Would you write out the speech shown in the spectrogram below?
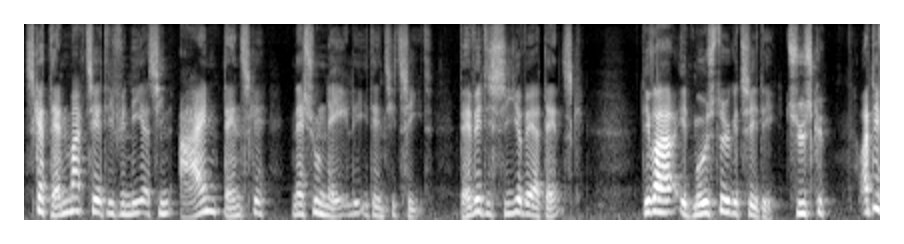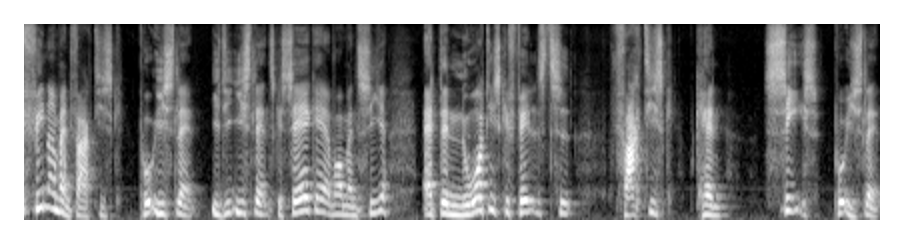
skal Danmark til at definere sin egen danske nationale identitet. Hvad vil det sige at være dansk? Det var et modstykke til det tyske, og det finder man faktisk på Island i de islandske sagaer, hvor man siger, at den nordiske fællestid faktisk kan ses på Island.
